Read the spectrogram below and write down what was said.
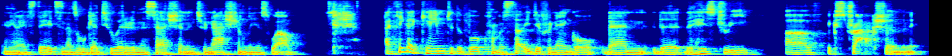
in the United States, and as we'll get to later in the session, internationally as well. I think I came to the book from a slightly different angle than the the history of extraction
